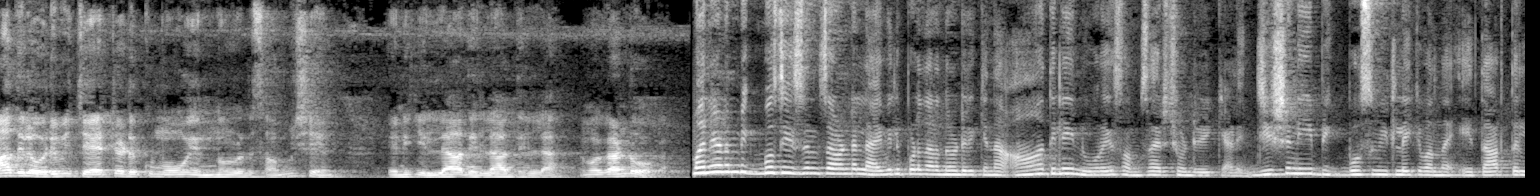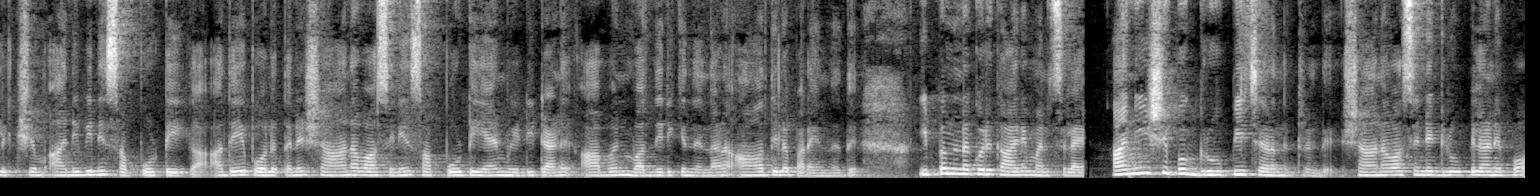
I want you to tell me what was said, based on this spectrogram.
ആദിൽ ഒരുമിച്ച് ഏറ്റെടുക്കുമോ എന്നുള്ളൊരു സംശയം എനിക്കില്ലാതില്ലാതില്ല. നമുക്ക് കണ്ടുപോകാം മലയാളം ബിഗ് ബോസ് സീസൺ സെവന്റെ ലൈവിൽ ഇപ്പോൾ നടന്നുകൊണ്ടിരിക്കുന്ന ആദിലെ നൂറെ സംസാരിച്ചുകൊണ്ടിരിക്കുകയാണ്. ജിഷൻ ഈ ബിഗ് ബോസ് വീട്ടിലേക്ക് വന്ന യഥാർത്ഥ ലക്ഷ്യം അനുവിനെ സപ്പോർട്ട് ചെയ്യുക. അതേപോലെ തന്നെ ഷാനവാസിനെ സപ്പോർട്ട് ചെയ്യാൻ വേണ്ടിയിട്ടാണ് അവൻ വന്നിരിക്കുന്നതെന്നാണ് ആദില പറയുന്നത്. ഇപ്പം നിനക്കൊരു കാര്യം മനസ്സിലായി അനീഷ് ഇപ്പോൾ ഗ്രൂപ്പിൽ ചേർന്നിട്ടുണ്ട്. ഷാനവാസിന്റെ ഗ്രൂപ്പിലാണിപ്പോൾ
